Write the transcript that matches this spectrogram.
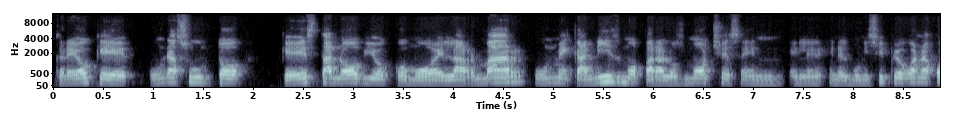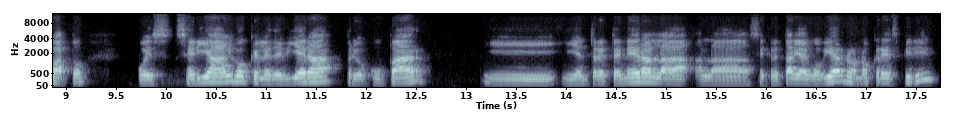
Creo que un asunto que es tan obvio como el armar un mecanismo para los moches en, el municipio de Guanajuato, pues sería algo que le debiera preocupar y, y entretener a la, a la, secretaria de gobierno, ¿no crees, Piri?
